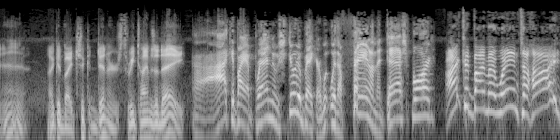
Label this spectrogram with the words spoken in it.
Yeah, I could buy chicken dinners three times a day. Uh, I could buy a brand new Studebaker with, with a fan on the dashboard. I could buy my way into high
